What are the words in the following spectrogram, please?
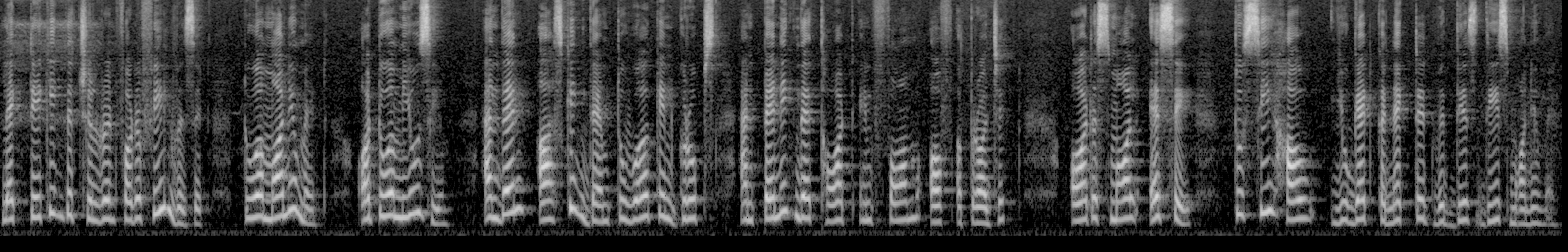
like taking the children for a field visit to a monument or to a museum and then asking them to work in groups and penning their thought in form of a project or a small essay to see how you get connected with this, these monuments.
